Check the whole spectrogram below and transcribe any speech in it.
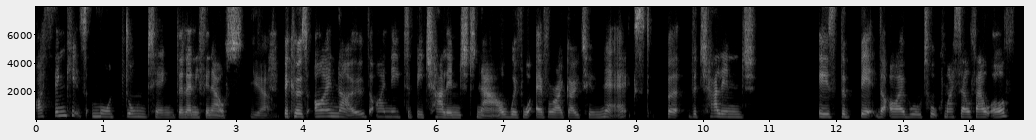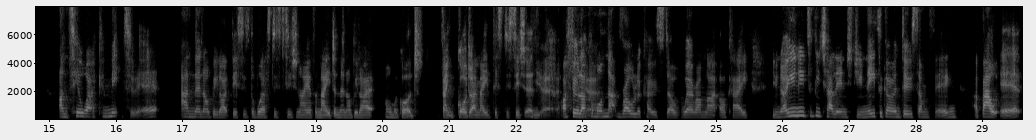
I think it's more daunting than anything else Yeah. because I know that I need to be challenged now with whatever I go to next. But the challenge is the bit that I will talk myself out of until I commit to it. And then I'll be like, this is the worst decision I ever made. And then I'll be like, oh my God, thank God I made this decision. Yeah. I feel like I'm on that roller coaster where I'm like, okay, you know, you need to be challenged. You need to go and do something about it,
